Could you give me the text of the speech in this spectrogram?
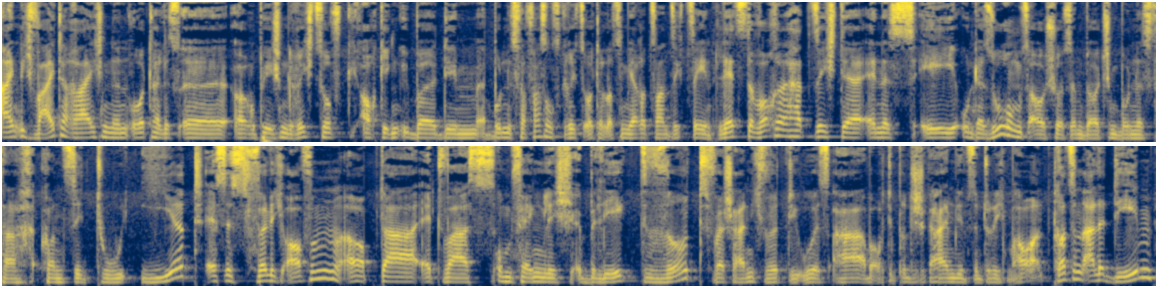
eigentlich weiterreichenden Urteil des äh, Europäischen Gerichtshofs auch gegenüber dem Bundesverfassungsgerichtsurteil aus dem Jahre 2010. Letzte Woche hat sich der NSA-Untersuchungsausschuss im Deutschen Bundestag konstituiert. Es ist völlig offen, ob da etwas umfänglich belegt wird. Wahrscheinlich wird die USA, aber auch die britische Geheimdienst natürlich mauern. Trotz und alledem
